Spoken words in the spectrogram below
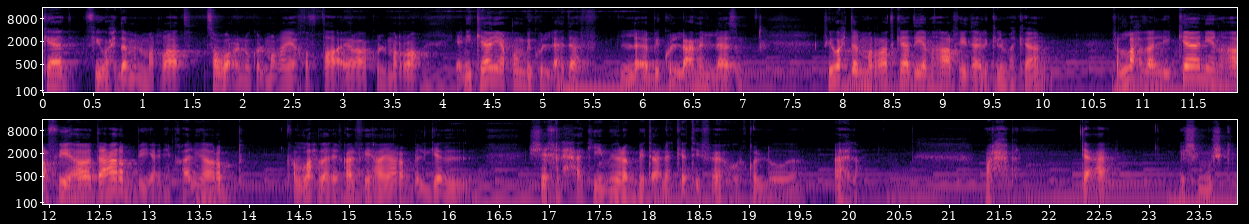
كاد في وحدة من المرات تصور أنه كل مرة يأخذ طائرة كل مرة يعني كان يقوم بكل الاهداف بكل عمل لازم. في وحدة المرات كاد ينهار في ذلك المكان. في اللحظة اللي كان ينهار فيها دعا ربي يعني قال يا رب في اللحظة اللي قال فيها يا رب لقى الشيخ الحكيم يربت على كتفه ويقول له أهلا. مرحبا. تعال. إيش المشكلة؟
